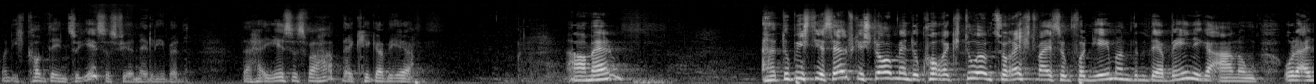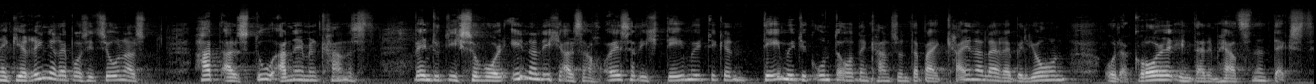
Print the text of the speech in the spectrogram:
Und ich konnte ihn zu Jesus führen, ihr Lieben. Der Herr Jesus war hartnäckiger wie er. Amen. Du bist dir selbst gestorben, wenn du Korrektur und Zurechtweisung von jemandem, der weniger Ahnung oder eine geringere Position als, hat als du, annehmen kannst, wenn du dich sowohl innerlich als auch äußerlich demütigen, demütig unterordnen kannst und dabei keinerlei Rebellion oder Groll in deinem Herzen entdeckst.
